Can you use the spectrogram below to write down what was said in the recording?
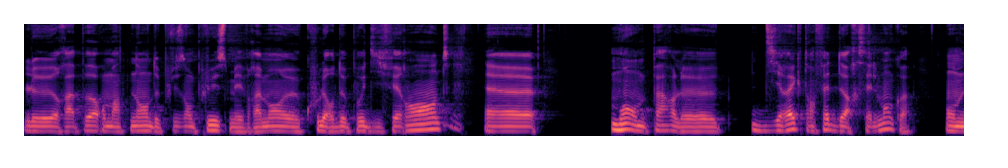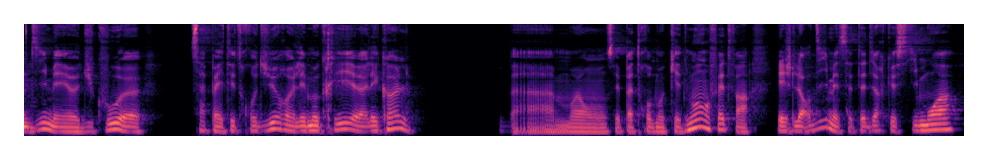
le rapport maintenant de plus en plus, mais vraiment couleur de peau différente. moi, on me parle direct en fait de harcèlement, quoi. On me dit, mais du coup ça n'a pas été trop dur, les moqueries euh, à l'école? Bah, moi, on s'est pas trop moqué de moi, en fait. Enfin, et je leur dis, mais c'est-à-dire que si moi,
